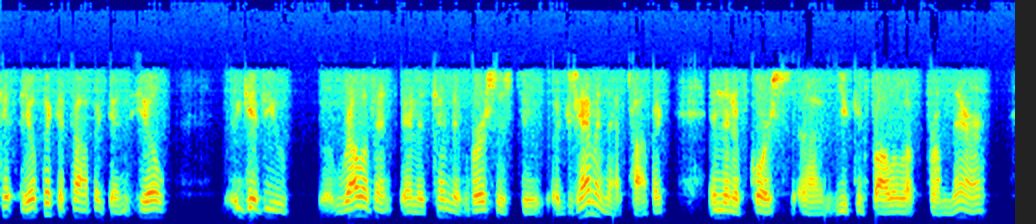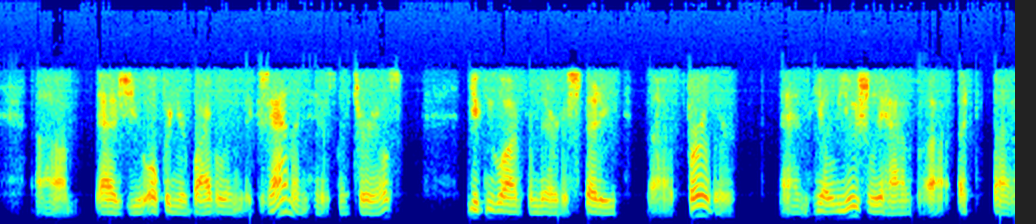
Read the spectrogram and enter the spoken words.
t- he'll pick a topic and he'll give you relevant and attendant verses to examine that topic, and then of course uh, you can follow up from there. Um, as you open your Bible and examine his materials, you can go on from there to study uh, further. And he'll usually have uh, a, a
